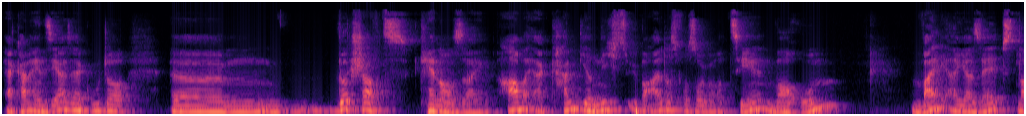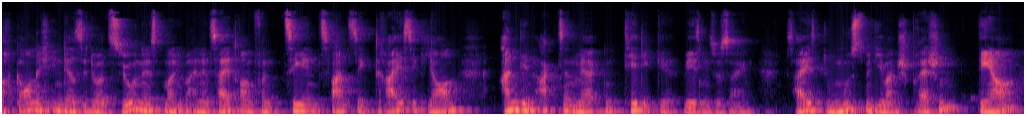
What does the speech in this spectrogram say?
Er kann ein sehr, sehr guter ähm, Wirtschaftskenner sein. Aber er kann dir nichts über Altersvorsorge erzählen. Warum? Weil er ja selbst noch gar nicht in der Situation ist, mal über einen Zeitraum von 10, 20, 30 Jahren an den Aktienmärkten tätig gewesen zu sein. Das heißt, du musst mit jemandem sprechen, der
